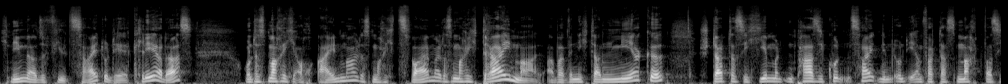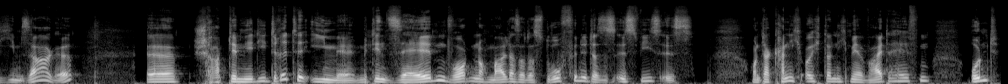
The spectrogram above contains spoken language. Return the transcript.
Ich nehme also viel Zeit und erkläre das. Und das mache ich auch einmal, das mache ich zweimal, das mache ich dreimal. Aber wenn ich dann merke, statt dass sich jemand ein paar Sekunden Zeit nimmt und einfach das macht, was ich ihm sage, äh, schreibt er mir die dritte E-Mail mit denselben Worten nochmal, dass er das doof findet, dass es ist, wie es ist. Und da kann ich euch dann nicht mehr weiterhelfen. Und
